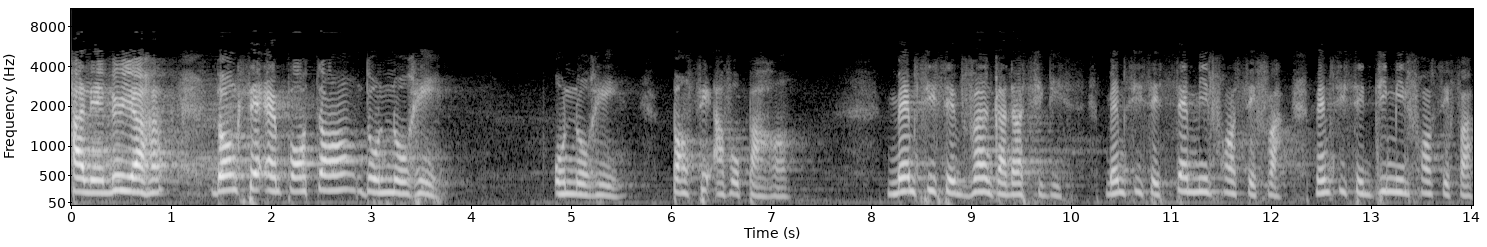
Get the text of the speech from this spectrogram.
Alléluia. Donc c'est important d'honorer. Honorer. Pensez à vos parents. Même si c'est 20 Ghana Cedis, même si c'est 5 000 francs CFA, même si c'est 10 000 francs CFA,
